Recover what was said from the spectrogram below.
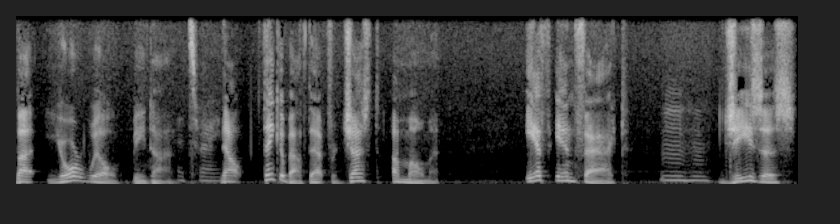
but your will be done That's right. now, think about that for just a moment. If, in fact, Mm-hmm. Jesus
